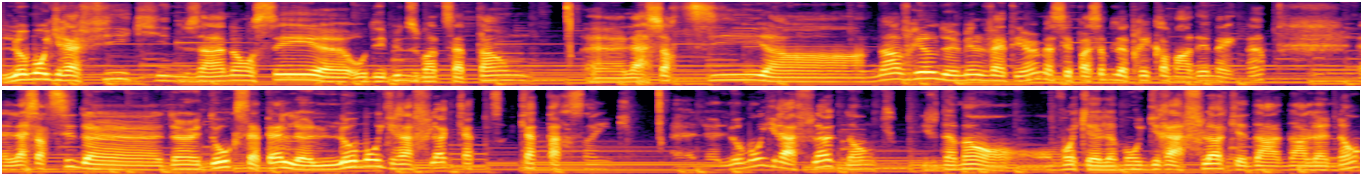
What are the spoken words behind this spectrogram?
l'homographie qui nous a annoncé au début du mois de septembre la sortie en avril 2021, mais c'est possible de le précommander maintenant. La sortie d'un dos qui s'appelle le Lomograph 4, 4x5. le Lomograph donc, évidemment, on, voit que le mot Graphlock est dans, le nom.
